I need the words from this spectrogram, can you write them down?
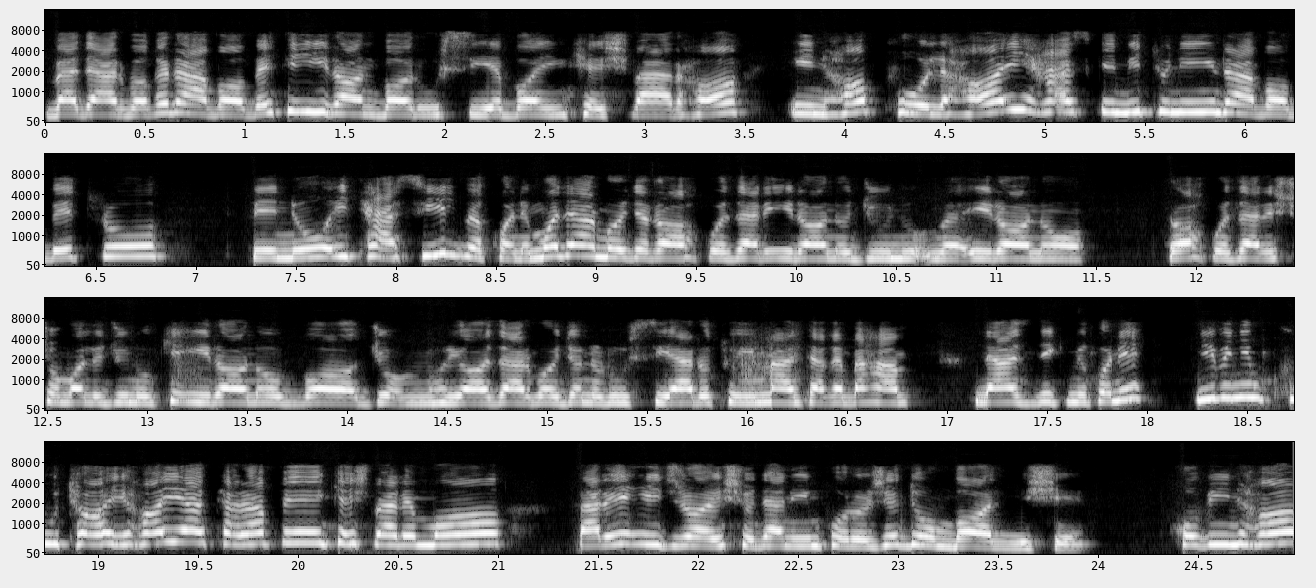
و در واقع روابط ایران با روسیه با این کشورها اینها پلهایی هست که می‌تونه این روابط رو به نوعی تسهیل بکنه. ما در مورد راهگذر ایران و جنوب ایران و راهگذر شمال و جنوب که ایران و با جمهوری آذربایجان و روسیه رو تو این منطقه به هم نزدیک می‌کنه. می‌بینیم کوتاهی های از طرف کشور ما برای اجرای شدن این پروژه دنبال میشه. خب اینها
